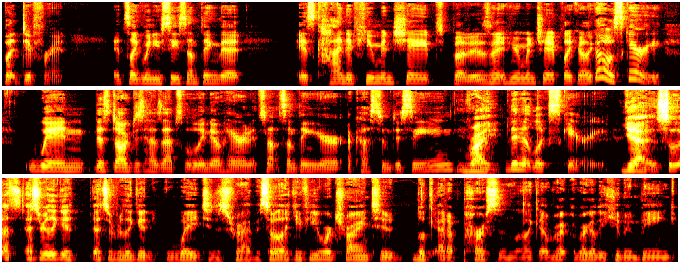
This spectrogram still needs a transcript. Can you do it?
but different. It's like when you see something that is kind of human shaped, but isn't human shaped, like you're like, oh, scary. When this dog just has absolutely no hair and it's not something you're accustomed to seeing, Right. then it looks scary. Yeah, so that's that's really good. That's a really good way to describe it. So, like, if you were trying to look at a person, like a, re- a regular human being,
